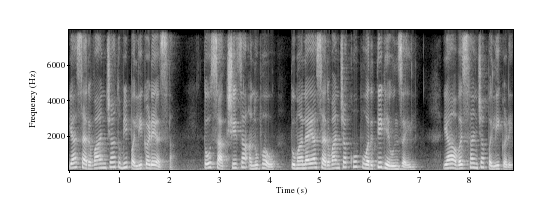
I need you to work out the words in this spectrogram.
या सर्वांच्या तुम्ही पलीकडे असता. तो साक्षीचा अनुभव तुम्हाला या सर्वांच्या खूप वरती घेऊन जाईल या अवस्थांच्या पलीकडे.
